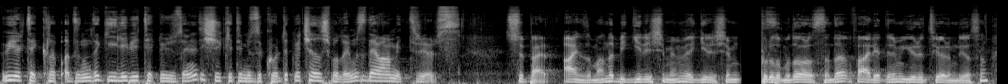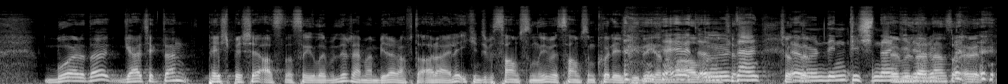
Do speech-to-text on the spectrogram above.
Wear Tech Club adında giyilebilir teknoloji üzerine de şirketimizi kurduk ve çalışmalarımızı devam ettiriyoruz. Süper. Aynı zamanda bir girişimim ve girişim kurulumu doğrultusunda faaliyetlerimi yürütüyorum diyorsun. Bu arada gerçekten peş peşe aslında sayılabilir. Hemen birer hafta arayla ikinci bir Samsunlu'yu ve Samsun Kolejli'yi de yanıma evet aldığım ömürden, için. Çok ömürdenin peşinden ömürlerden geliyorum. sonra evet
